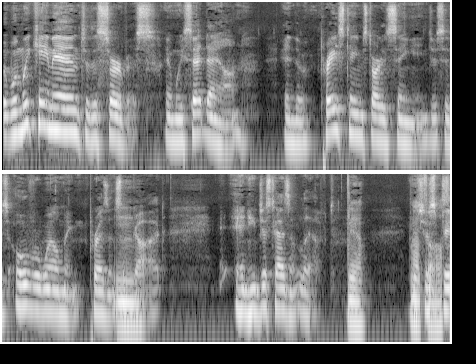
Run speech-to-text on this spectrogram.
But when we came into the service and we sat down and the praise team started singing, just this overwhelming presence Mm. of God, and He just hasn't left. Yeah. It's That's just awesome.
